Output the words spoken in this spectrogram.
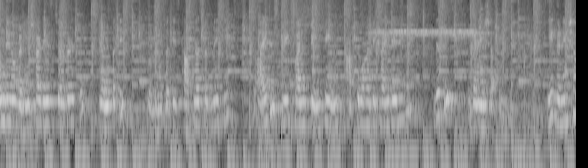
उन दिनों गणेश का डेज़ चल रहे थे, गणपति तो गणपति स्थापना सबने की. तो I just make one painting आपको वहाँ दिखाई दे रही है. दिस इज़ गणेशा पेंटिंग ये गणेशा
